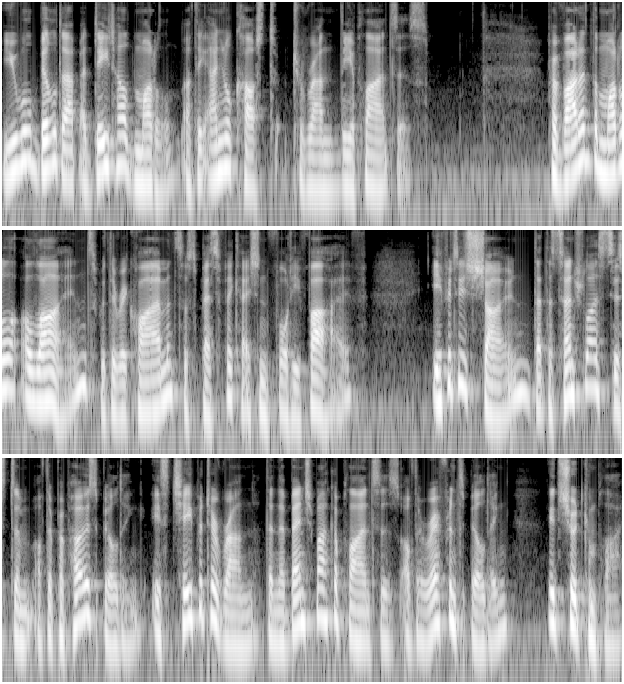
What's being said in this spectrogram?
you will build up a detailed model of the annual cost to run the appliances. Provided the model aligns with the requirements of Specification 45, if it is shown that the centralised system of the proposed building is cheaper to run than the benchmark appliances of the reference building, it should comply.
